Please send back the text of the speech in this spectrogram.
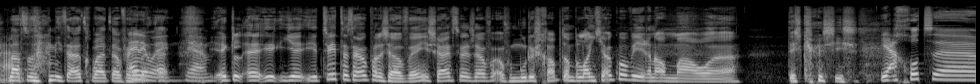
Ja. Laten we daar niet uitgebreid over Anyway, hebben. ja. Eh, ik, eh, je, je twittert er ook wel eens over. Hè? Je schrijft er wel eens over, over moederschap. Dan beland je ook wel weer in allemaal. Discussies. Ja, god, eh,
